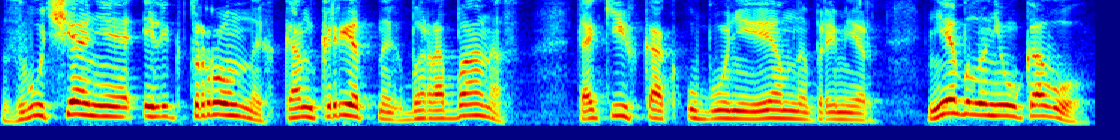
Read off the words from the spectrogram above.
звучание электронных конкретных барабанов, таких как у Бонни М, например, не было ни у кого,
